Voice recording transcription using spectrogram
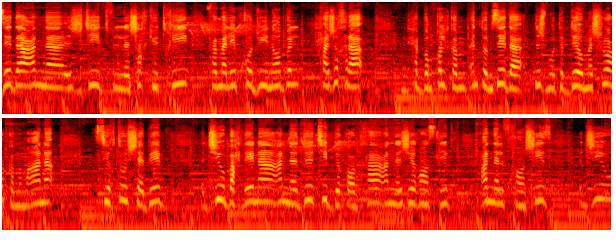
زادا عندنا جديد في ال charcuterie فما les produits nobles. حاجة أخرى نحب نقول لكم أنتم زادا تنجموا تبداو مشروعكم معنا surtout الشباب. تجيو بحذانا عندنا deux types de contrats عندنا gérance libre عندنا ال franchise. تجيو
